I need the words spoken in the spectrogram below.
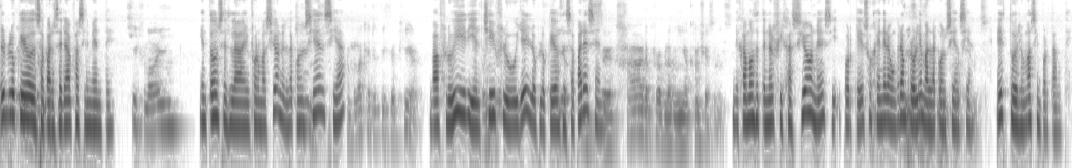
el bloqueo desaparecerá fácilmente. Y entonces la información en la conciencia va a fluir y el chi fluye y los bloqueos desaparecen. Dejamos de tener fijaciones porque eso genera un gran problema en la conciencia. Esto es lo más importante.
